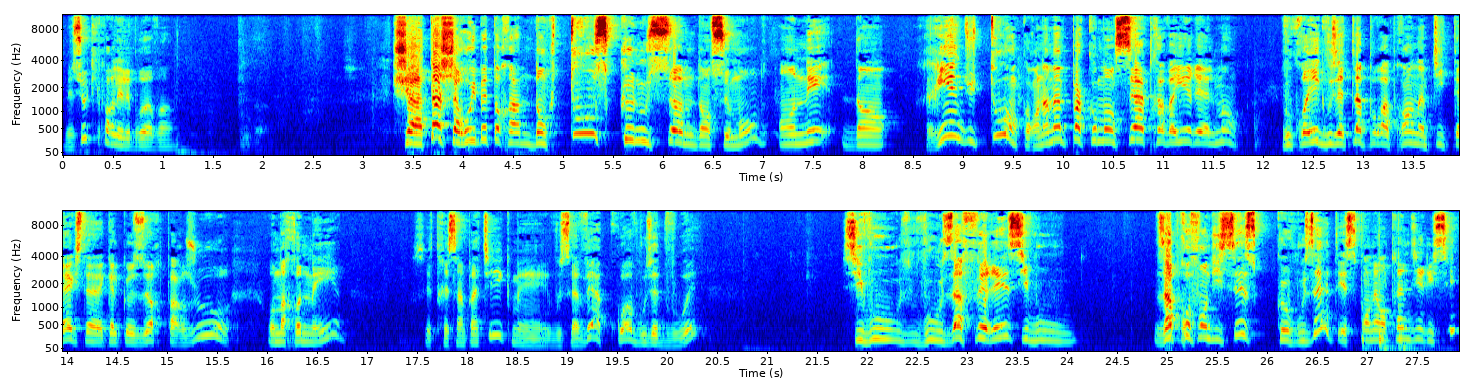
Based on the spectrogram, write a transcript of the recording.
Bien sûr qu'il parlait l'hébreu avant. Donc tout ce que nous sommes dans ce monde, on est dans rien du tout encore. On n'a même pas commencé à travailler réellement. Vous croyez que vous êtes là pour apprendre un petit texte à quelques heures par jour au Machon Meir? C'est très sympathique, mais vous savez à quoi vous êtes voué? Si vous vous affairez, si vous approfondissez ce que vous êtes et ce qu'on est en train de dire ici,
